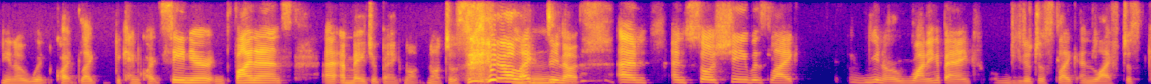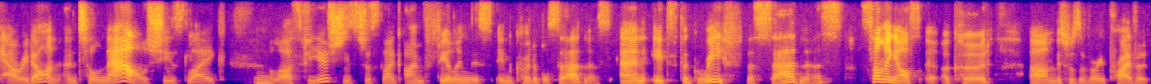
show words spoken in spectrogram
You know, went quite like became quite senior in finance, a, a major bank, not not just you know like mm-hmm. you know, and and so she was like, you know, running a bank, you know, just like, and life just carried on until now. She's like, mm. the last few years, she's just like, I'm feeling this incredible sadness. And it's the grief, the sadness. Something else uh, occurred um, this was a very private,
